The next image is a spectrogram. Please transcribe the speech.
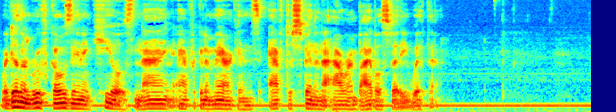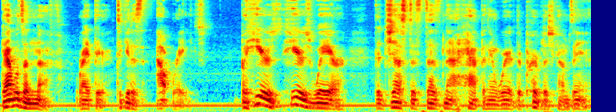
where Dylann Roof goes in and kills nine African Americans after spending an hour in Bible study with them. That was enough right there to get us outraged. But here's here's where the justice does not happen and where the privilege comes in.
